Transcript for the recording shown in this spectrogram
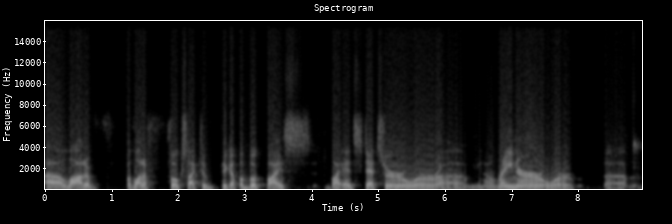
a lot of a lot of folks like to pick up a book by by Ed Stetzer or um, you know Rainer or um,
